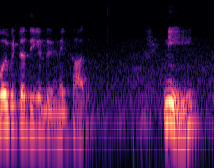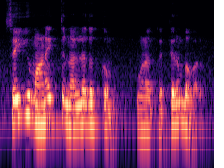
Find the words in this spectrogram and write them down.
போய்விட்டது என்று நினைக்காது. நீ செய்யும் அனைத்து நல்லதுக்கும் உனக்கு திரும்ப வரும்.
